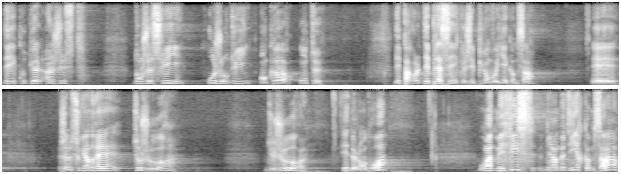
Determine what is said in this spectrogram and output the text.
des coups de gueule injustes, dont je suis aujourd'hui encore honteux, des paroles déplacées que j'ai pu envoyer comme ça, et je me souviendrai toujours du jour et de l'endroit où un de mes fils vient me dire comme ça,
